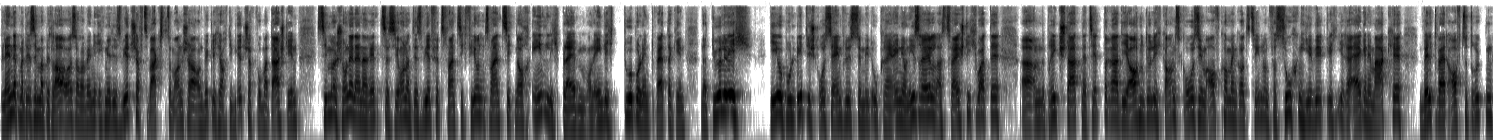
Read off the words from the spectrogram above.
blendet man das immer ein bisschen aus, aber wenn ich mir das Wirtschaftswachstum anschaue und wirklich auch die Wirtschaft, wo wir da stehen, sind wir schon in einer Rezession und das wird für 2024 noch ähnlich bleiben und ähnlich turbulent weitergehen. Natürlich geopolitisch große Einflüsse mit Ukraine und Israel als zwei Stichworte, ähm, BRIC-Staaten etc., die auch natürlich ganz groß im Aufkommen gerade sind und versuchen hier wirklich ihre eigene Marke weltweit aufzudrücken.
